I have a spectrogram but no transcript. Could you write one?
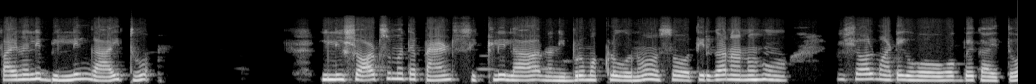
ಫೈನಲಿ ಬಿಲ್ಲಿಂಗ್ ಆಯ್ತು. ಇಲ್ಲಿ ಶಾರ್ಟ್ಸ್ ಮತ್ತೆ ಪ್ಯಾಂಟ್ಸ್ ಸಿಕ್ಲಿಲ್ಲ. ನನ್ನ ಇಬ್ರು ಮಕ್ಳಿಗೂನು. ಸೊ ತಿರ್ಗಾ ನಾನು ವಿಶಾಲ್ ಮಾರ್ಟಿಗೆ ಹೋಗ್ಬೇಕಾಯ್ತು.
